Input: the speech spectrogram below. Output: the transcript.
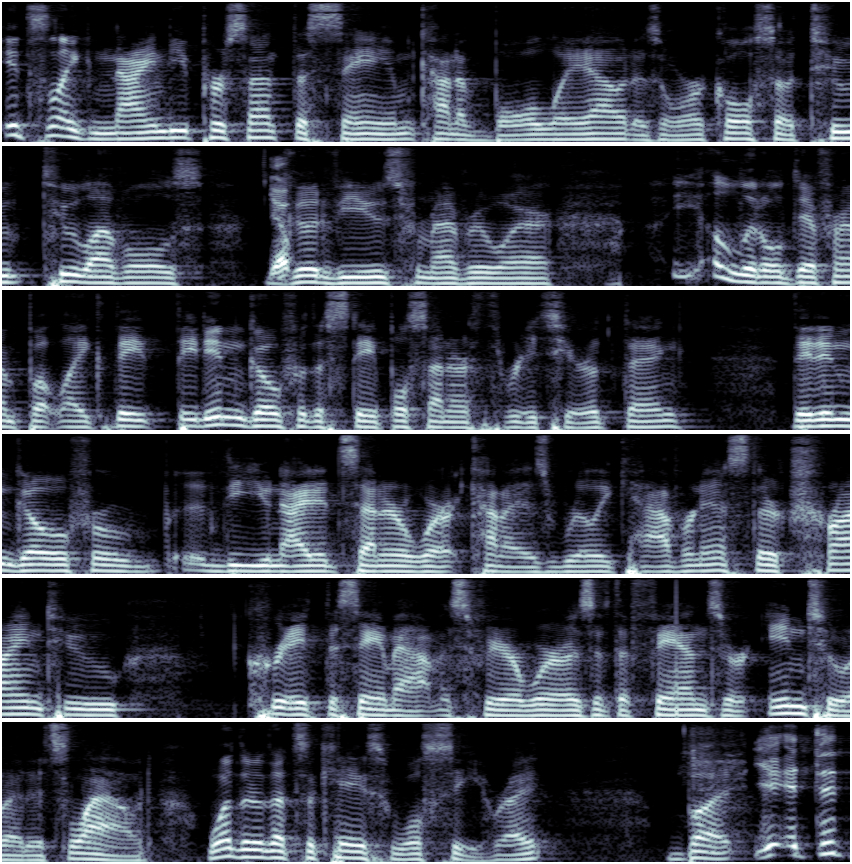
it's like 90% the same kind of bowl layout as oracle so two two levels Yep. good views from everywhere a little different but like they they didn't go for the staples center three tiered thing they didn't go for the united center where it kind of is really cavernous they're trying to create the same atmosphere whereas if the fans are into it it's loud whether that's the case we'll see right but Yeah, it did.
